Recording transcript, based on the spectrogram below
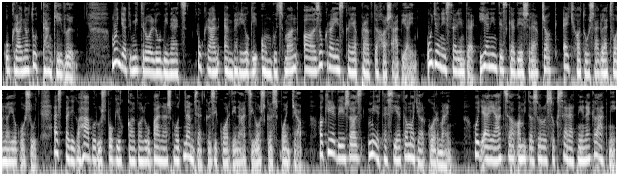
Ukrajna tudtán kívül. Mondja Dmitro Lubinec, ukrán emberi jogi ombudsman az Ukrainskaya Pravda hasábjain. Ugyanis szerinte ilyen intézkedésre csak egy hatóság lett volna jogosult, ez pedig a háborús foglyokkal való bánásmód nemzetközi koordinációs központja. A kérdés az, miért teszi ilyet a magyar kormány? Hogy eljátsza, amit az oroszok szeretnének látni,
